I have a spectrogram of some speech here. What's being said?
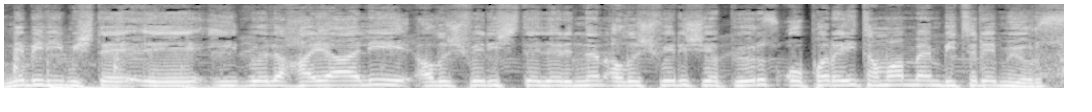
Ne bileyim işte e, böyle hayali alışveriş sitelerinden alışveriş yapıyoruz. O parayı tamamen bitiremiyoruz.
